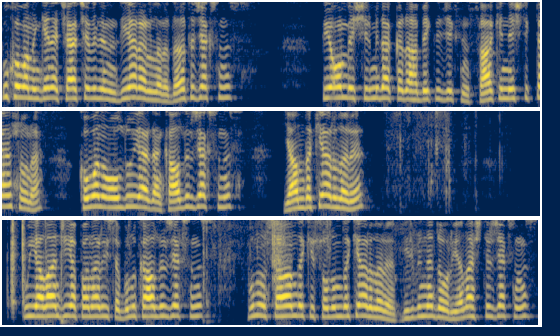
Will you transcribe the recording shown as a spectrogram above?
bu kovanın gene çerçevelerini diğer arılara dağıtacaksınız. Bir 15-20 dakika daha bekleyeceksiniz. Sakinleştikten sonra kovanı olduğu yerden kaldıracaksınız. Yandaki arıları bu yalancı yapan arıysa bunu kaldıracaksınız. Bunun sağındaki solundaki arıları birbirine doğru yanaştıracaksınız.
